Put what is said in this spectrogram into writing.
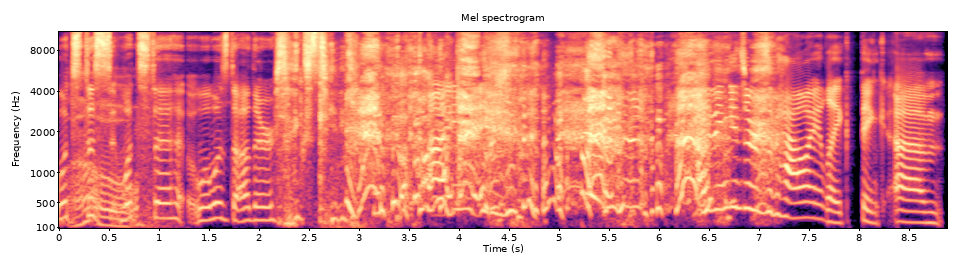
What's the what's the what was the other sixty? I, I think in terms of how I like think, um,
